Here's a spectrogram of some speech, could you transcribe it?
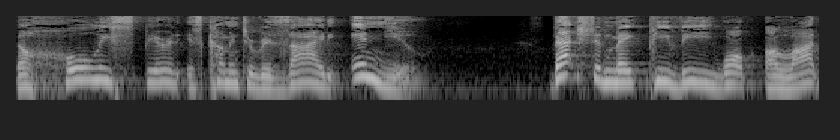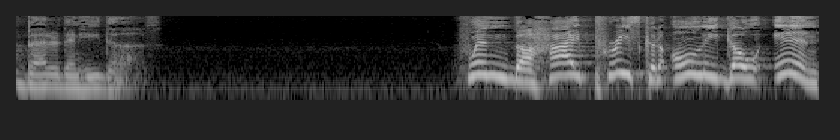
the Holy Spirit is coming to reside in you. That should make PV walk a lot better than he does. When the high priest could only go in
